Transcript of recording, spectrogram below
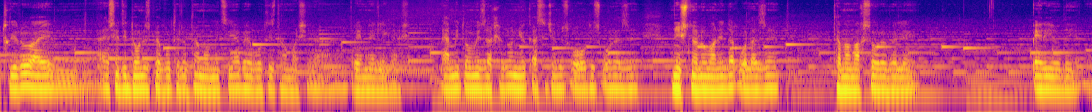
ვთქვი რომ აი აი ესეთი დონის ფეხბურთელებთან მომიწია ფეხბურთის თამაში რა პრემიერ ლიგაში. ამიტომ ვიზახებ რომ ნიუკასლი ჩემთვის ყოველთვის ყველაზე მნიშვნელოვანი და ყველაზე დამამახსოვრებელი პერიოდი იყო.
